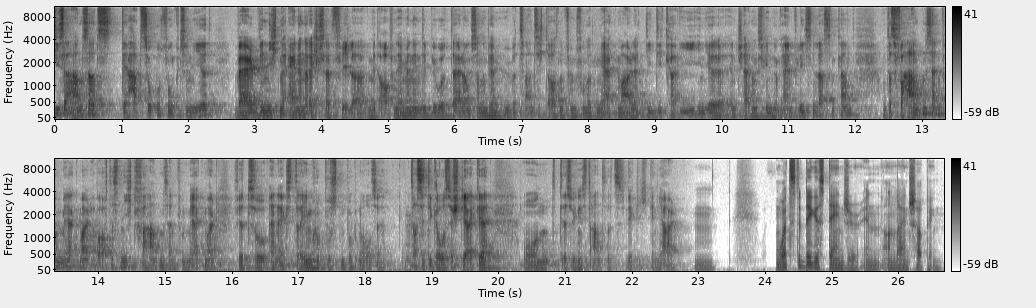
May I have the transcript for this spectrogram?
dieser Ansatz, der hat so gut funktioniert, weil wir nicht nur einen Rechtschreibfehler mit aufnehmen in die Beurteilung, sondern wir haben über 20.500 Merkmale, die die KI in ihre Entscheidungsfindung einfließen lassen kann. Und das Vorhandensein von Merkmalen, aber auch das Nicht-Vorhandensein von Merkmalen führt zu einer extrem robusten Prognose. Das ist die große Stärke und deswegen ist der Ansatz wirklich genial. Hmm. What's the biggest danger in online shopping?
